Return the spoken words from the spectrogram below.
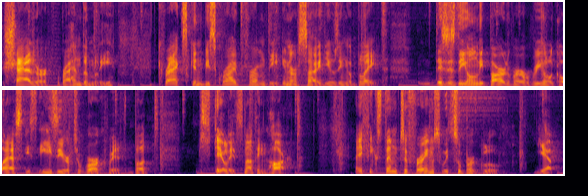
shatter randomly. Cracks can be scribed from the inner side using a blade. This is the only part where real glass is easier to work with, but still it's nothing hard. I fixed them to frames with superglue. Yep,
